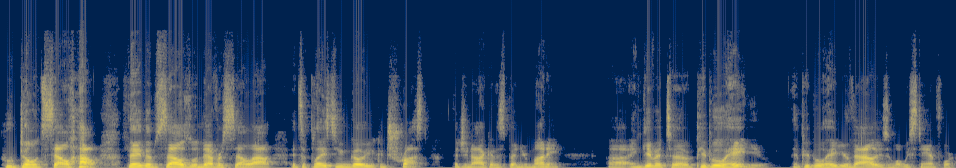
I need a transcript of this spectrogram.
who don't sell out. They themselves will never sell out. It's a place you can go, you can trust that you're not going to spend your money uh, and give it to people who hate you and people who hate your values and what we stand for.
